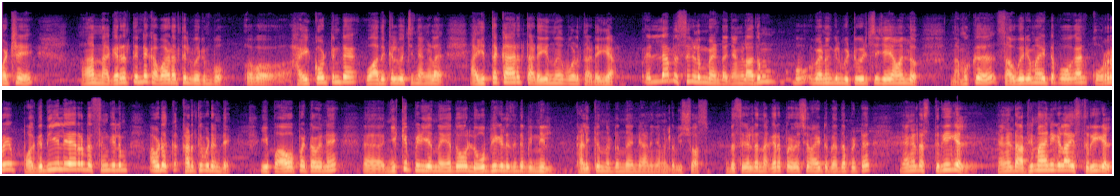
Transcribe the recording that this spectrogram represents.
പക്ഷേ ആ നഗരത്തിന്റെ കവാടത്തിൽ വരുമ്പോൾ ഹൈക്കോർട്ടിന്റെ വാതുക്കൽ വെച്ച് ഞങ്ങൾ അയിത്തക്കാരെ തടയുന്നത് പോലെ തടയുകയാണ്. എല്ലാ ബസ്സുകളും വേണ്ട ഞങ്ങൾ അതും വേണമെങ്കിൽ വിട്ടുവീഴ്ച ചെയ്യാമല്ലോ. നമുക്ക് സൗകര്യമായിട്ട് പോകാൻ കുറേ പകുതിയിലേറെ ബസ്സെങ്കിലും അവിടെ കടത്തിവിടണ്ടേ? ഈ പാവപ്പെട്ടവനെ ഞെക്കിപ്പിഴിയുന്ന ഏതോ ലോബികൾ ഇതിന്റെ പിന്നിൽ. കളിക്കുന്നുണ്ടെന്ന് തന്നെയാണ് ഞങ്ങളുടെ വിശ്വാസം. ബസ്സുകളുടെ നഗരപ്രവേശവുമായിട്ട് ബന്ധപ്പെട്ട് ഞങ്ങളുടെ സ്ത്രീകൾ ഞങ്ങളുടെ അഭിമാനികളായ സ്ത്രീകൾ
